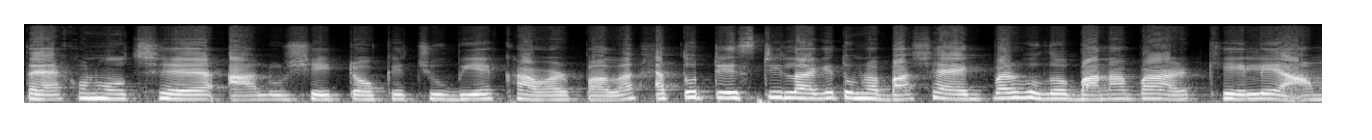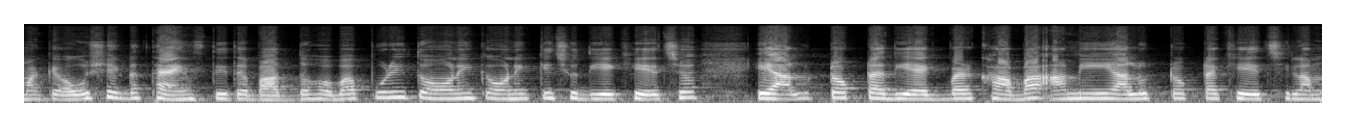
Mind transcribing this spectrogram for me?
তা এখন হচ্ছে আলুর সেই টকে চুবিয়ে খাওয়ার পালা। এত টেস্টি লাগে, তোমরা বাসায় একবার হলো বানাবার খেলে। আমাকে অবশ্যই একটা থ্যাঙ্কস দিতে বাধ্য হবা। পুরি তো অনেকে অনেক কিছু দিয়ে খেয়েছো। এই আলুর টকটা দিয়ে একবার খাবা। আমি এই আলুর টকটা খেয়েছিলাম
